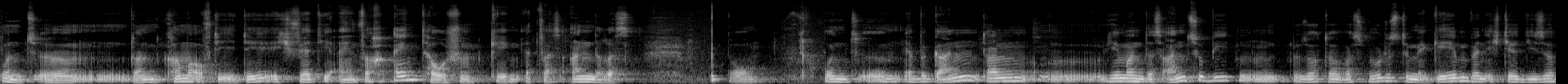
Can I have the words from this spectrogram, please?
Und ähm, dann kam er auf die Idee, ich werde die einfach eintauschen gegen etwas anderes. So. Und äh, er begann dann äh, jemandem das anzubieten und sagte, was würdest du mir geben, wenn ich dir diese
